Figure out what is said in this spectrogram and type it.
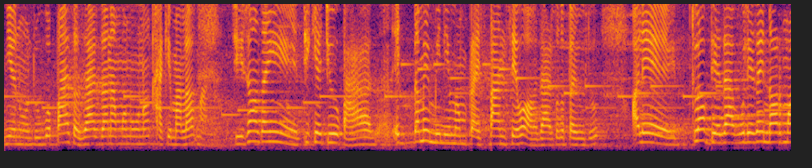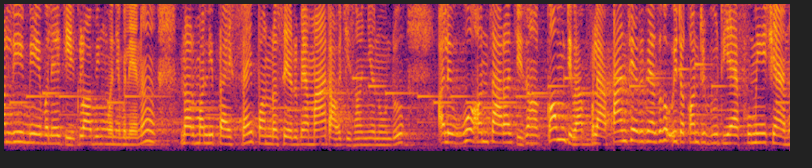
नियनु वो पाँच हजारजना मनाउन खाकेमाल झिस चाहिँ टिकट भा एकदमै मिनिमम प्राइस पाँच सय हो हजारको तयुदु अहिले क्लब डे जाबुले चाहिँ नर्मल्ली मे बोले झि क्लबिङ भने बोले होइन नर्मल्ली प्राइस चाहिँ पन्ध्र सय रुपियाँ माट आउँछ झिस नियनु अहिले वो अनुसार झिस कम्ती भएको फुला पाँच सय रुपियाँ चाहिँ उयो कन्ट्रिब्युट या फुमे स्यान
